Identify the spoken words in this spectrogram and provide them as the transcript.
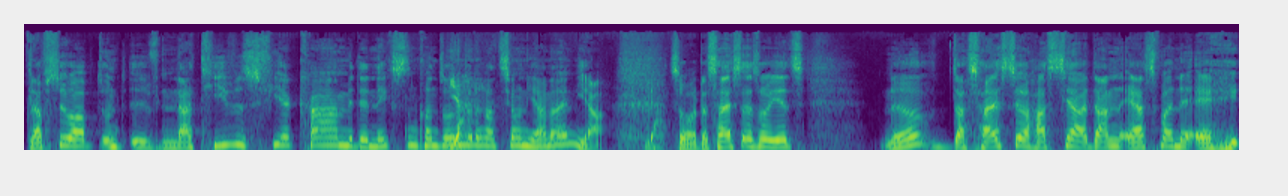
Glaubst du überhaupt und äh, natives 4K mit der nächsten Konsolengeneration? Ja. ja, nein, ja. ja. So, das heißt also jetzt, ne, das heißt, du hast ja dann erstmal einen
